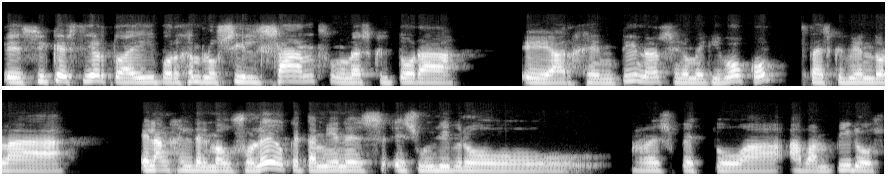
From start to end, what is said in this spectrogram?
Eh, sí que es cierto, hay, por ejemplo, Sil Sand, una escritora eh, argentina, si no me equivoco, está escribiendo la, El ángel del mausoleo, que también es, es un libro respecto a, a, vampiros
